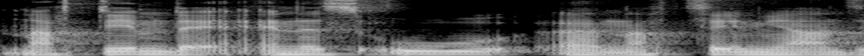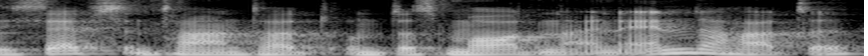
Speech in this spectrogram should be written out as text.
nachdem der NSU äh, nach zehn Jahren sich selbst enttarnt hat und das Morden ein Ende hatte,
